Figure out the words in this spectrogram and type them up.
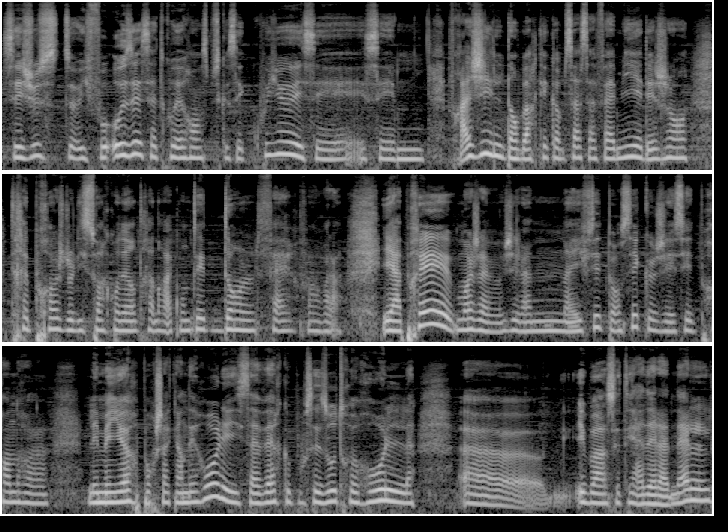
C'est juste, il faut oser cette cohérence puisque c'est couilleux et c'est c'est hum, fragile d'embarquer comme ça sa famille et des gens très proches de l'histoire qu'on est en train de raconter dans le faire. Enfin voilà. Et après, moi j'ai la naïveté de penser que j'ai essayé de prendre euh, les meilleurs pour chacun des rôles et il s'avère que pour ces autres rôle, euh, et ben c'était Adèle Hanel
